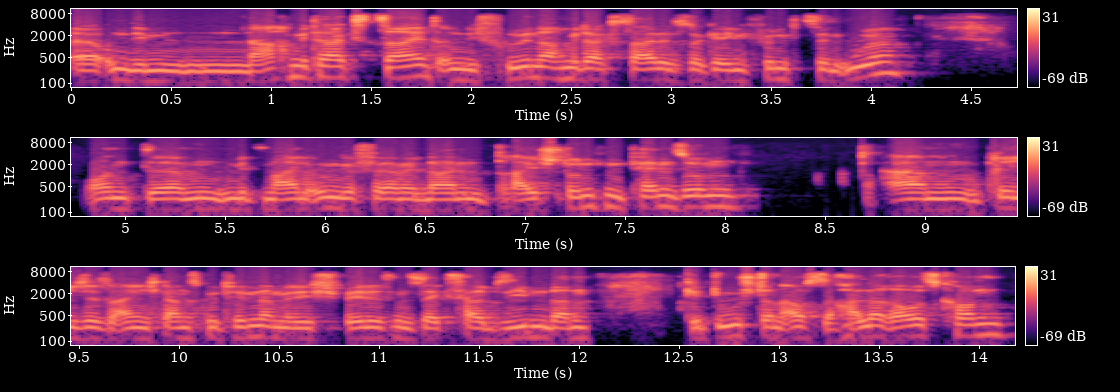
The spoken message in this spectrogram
äh, um die Nachmittagszeit. Um die frühe Nachmittagszeit ist so gegen 15 Uhr. Und ähm, mit meinem ungefähr mit meinem drei Stunden Pensum ähm, kriege ich das eigentlich ganz gut hin, damit ich spätestens sechs, halb sieben dann geduscht dann aus der Halle rauskomme.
